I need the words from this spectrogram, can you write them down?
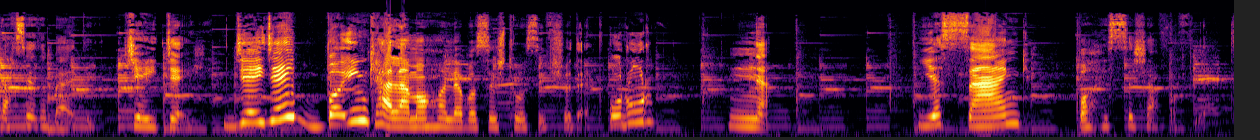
شخصیت بعدی. جی جی. جی جی با این کلمه ها لباسش توصیف شده. غرور؟ نه. یه سنگ با حس شفافیت.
